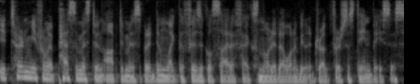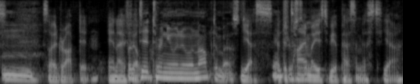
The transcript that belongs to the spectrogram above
it turned me from a pessimist to an optimist, but I didn't like the physical side effects, nor did I want to be on a drug for a sustained basis. Mm. So I dropped it, and I but felt it did turn you into an optimist. Yes, at the time I used to be a pessimist. Yeah,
